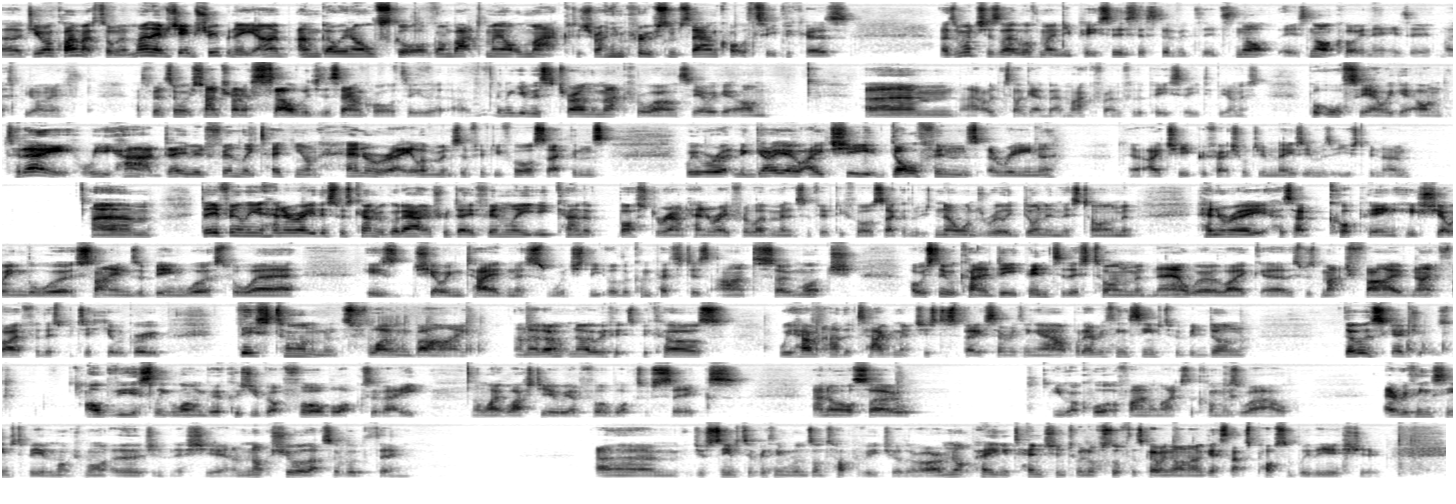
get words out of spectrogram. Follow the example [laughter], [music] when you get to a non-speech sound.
uh, G1 Climax Tournament. My name is James Trupany. I'm, I'm going old school. I've gone back to my old Mac to try and [laughs] improve some sound quality because, as much as I love my new PC system, it, it's not it's not cutting it, is it? Let's be honest. I spent so much time trying to salvage the sound quality that I'm going to give this a try on the Mac for a while and see how we get on. Um, until I get a better microphone for the PC, to be honest. But we'll see how we get on. Today we had David Finlay taking on Henare, 11 minutes and 54 seconds. We were at Nagoya Aichi Dolphins Arena, at Aichi Prefectural Gymnasium as it used to be known. Um, Dave Finlay and Henare, this was kind of a good outing for Dave Finlay. He kind of bossed around Henare for 11 minutes and 54 seconds, which no one's really done in this tournament. Henare has had cupping. He's showing the signs of being worse for wear. He's showing tiredness, which the other competitors aren't so much. Obviously, we're kind of deep into this tournament now. We're like, uh, this was match five, night five for this particular group. This tournament's flown by, and I don't know if it's because we haven't had the tag matches to space everything out, but everything seems to have been done. Those schedules obviously longer because you've got four blocks of eight, unlike last year we had four blocks of six, and also you've got quarter-final nights to come as well everything seems to be much more urgent this year, and I'm not sure that's a good thing. Um, it just seems to everything runs on top of each other, or I'm not paying attention to enough stuff that's going on. I guess that's possibly the issue.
